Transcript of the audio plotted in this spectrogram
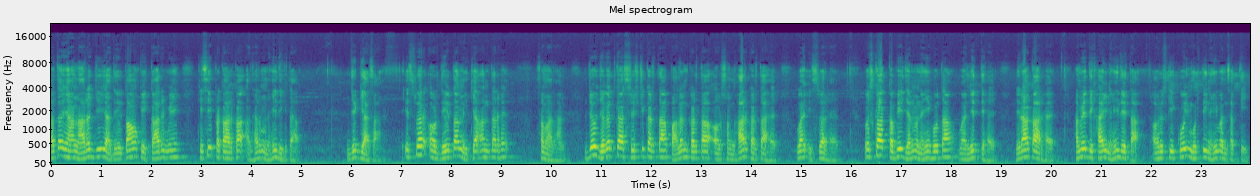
अतः यहाँ नारद जी या देवताओं के कार्य में किसी प्रकार का अधर्म नहीं दिखता। जिज्ञासा, ईश्वर और देवता में क्या अंतर है? समाधान। जो जगत का सृष्टिकर्ता पालन करता और संहार करता है, वह ईश्वर है। उसका कभी जन्म नहीं होता, वह नित्य है, निराकार है, हमें दिखाई नहीं देता और उसकी कोई मूर्ति नहीं बन सकती।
